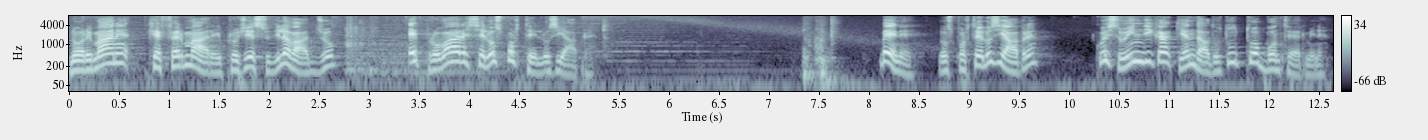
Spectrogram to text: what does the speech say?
non rimane che fermare il processo di lavaggio e provare se lo sportello si apre. Bene, lo sportello si apre. Questo indica che è andato tutto a buon termine.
